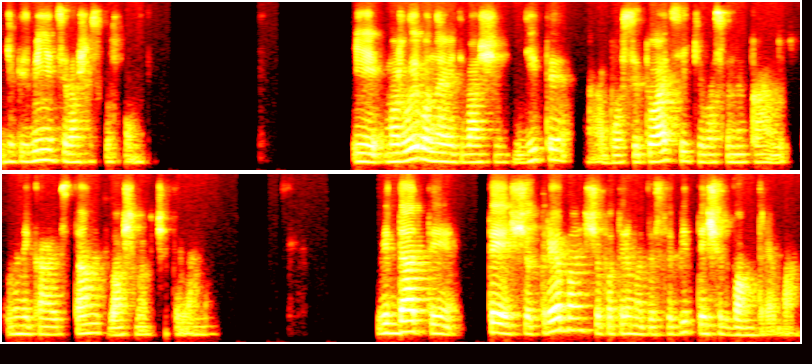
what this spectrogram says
як зміняться ваші стосунки. І, можливо, навіть ваші діти або ситуації, які у вас виникають, виникають, стануть вашими вчителями. Віддати те, що треба, щоб отримати собі те, що вам треба.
